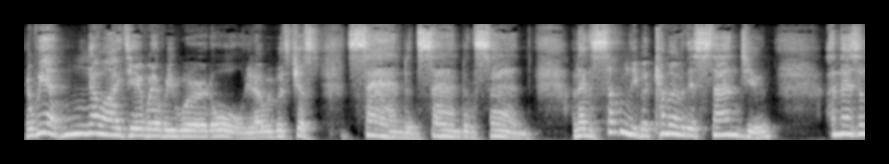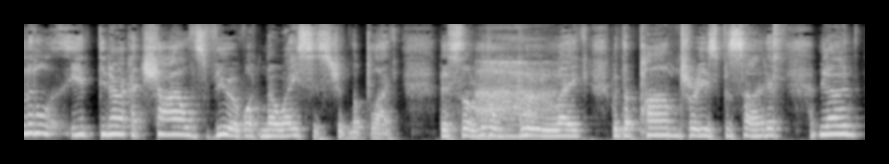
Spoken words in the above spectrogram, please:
and we had no idea where we were at all. You know, it was just sand and sand and sand, and then suddenly we come over this sand dune. And there's a little, you know, like a child's view of what an oasis should look like. This sort of little ah. blue lake with the palm trees beside it, you know, and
